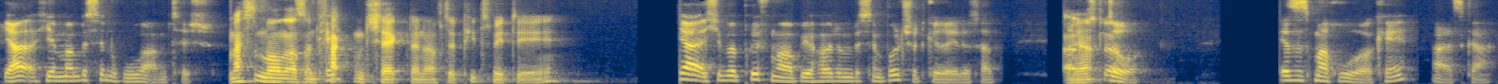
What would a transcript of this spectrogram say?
ja, hier mal ein bisschen Ruhe am Tisch. Machst du morgen auch so einen Okay. Faktencheck dann auf der pizmeet.de? Ja, ich überprüfe mal, ob ihr heute ein bisschen Bullshit geredet habt. Alles Ja. klar. So. Jetzt ist mal Ruhe, okay? Alles klar.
